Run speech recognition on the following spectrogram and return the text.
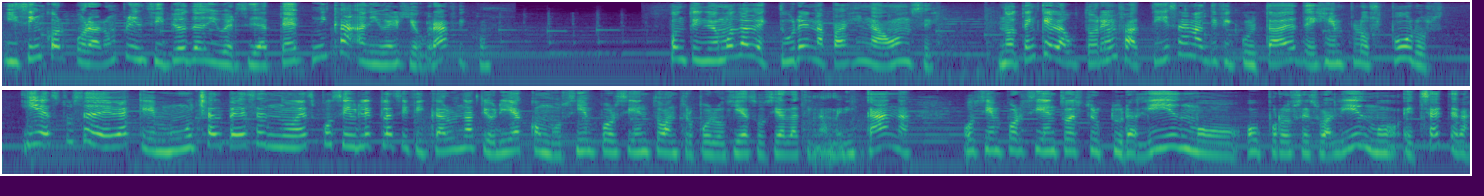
y se incorporaron principios de diversidad étnica a nivel geográfico. Continuemos la lectura en la página 11. Noten que el autor enfatiza en las dificultades de ejemplos puros, y esto se debe a que muchas veces no es posible clasificar una teoría como 100% antropología social latinoamericana, o 100% estructuralismo, o procesualismo, etc.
